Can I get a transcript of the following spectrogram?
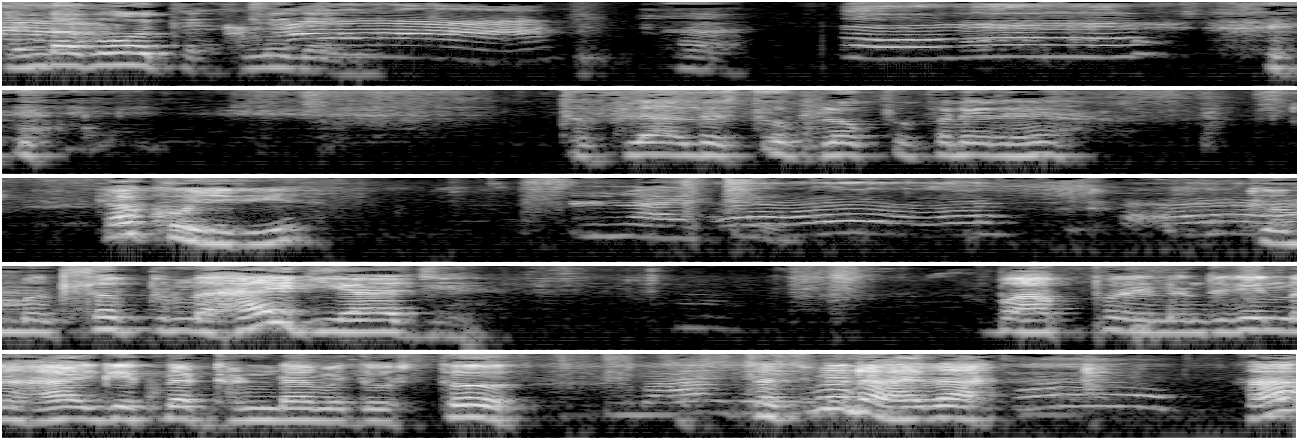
ठंडा बहुत है। हम नहीं जाएँगे। हाँ। तो फ़िलहाल दोस्तों ब्लॉग पे बने रहे। क्या खोज रही है? तो मतलब तुम नहाएगी आज? बाप रे नंदिनी नहाएगी इतना ठंडा में दोस्तों। सच में नहाएगा हाँ?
